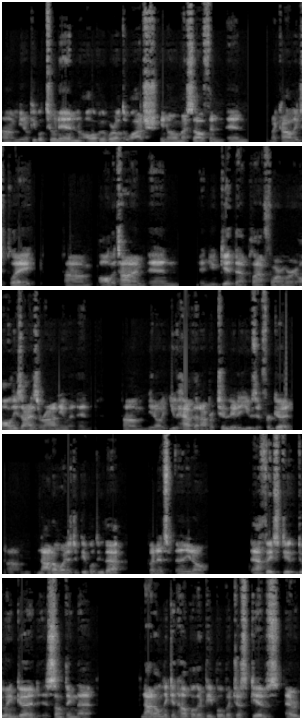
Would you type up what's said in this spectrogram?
um, you know, people tune in all over the world to watch you know myself and and my colleagues play um, all the time, and and you get that platform where all these eyes are on you, and, and um, you know you have that opportunity to use it for good. Um, not always do people do that, but it's uh, you know athletes do, doing good is something that not only can help other people, but just gives every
